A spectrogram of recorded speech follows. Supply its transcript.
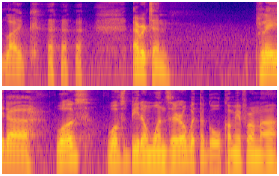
like. Everton played uh, Wolves. Wolves beat them 1-0 with the goal coming from uh,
